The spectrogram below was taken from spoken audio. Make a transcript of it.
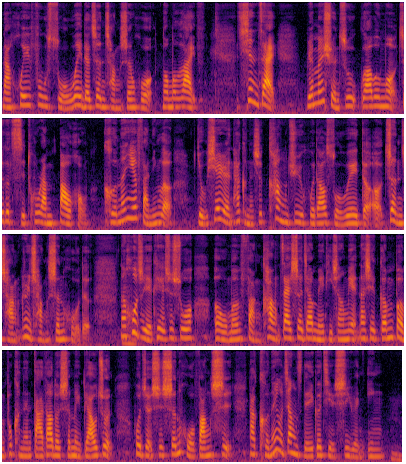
那恢复所谓的正常生活 （normal life）。现在人们选出 “global mode” 这个词突然爆红，可能也反映了有些人他可能是抗拒回到所谓的呃正常日常生活的，那或者也可以是说，呃，我们反抗在社交媒体上面那些根本不可能达到的审美标准或者是生活方式，那可能有这样子的一个解释原因。嗯，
